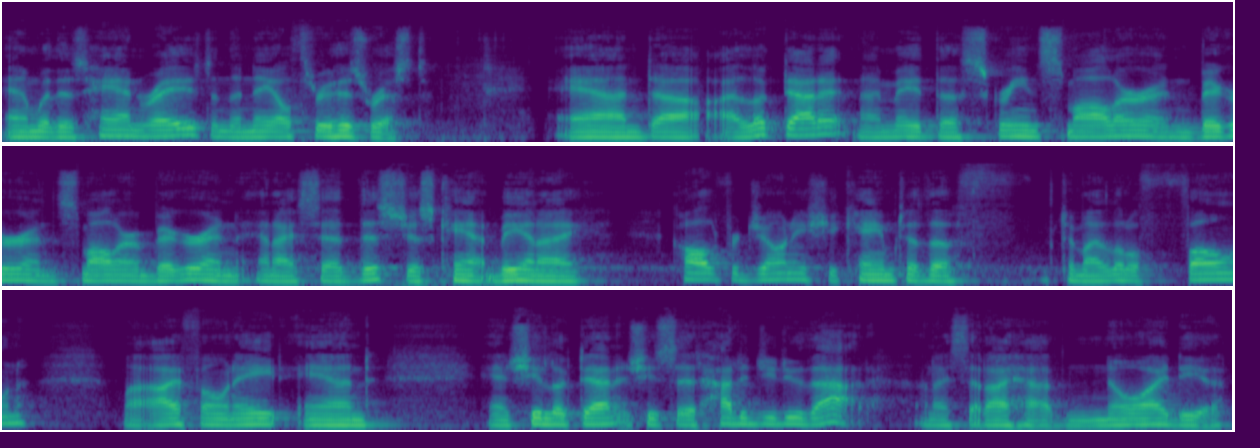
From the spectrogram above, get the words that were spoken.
and with his hand raised and the nail through his wrist. And uh, I looked at it and I made the screen smaller and bigger and smaller and bigger and, and I said, this just can't be. And I called for Joni. She came to the to my little phone, my iPhone 8, and and she looked at it and she said, "How did you do that?" And I said, "I have no idea."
